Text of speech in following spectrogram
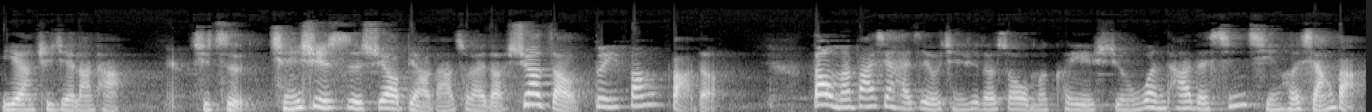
一样去接纳他。其次，情绪是需要表达出来的，需要找对方法的。当我们发现孩子有情绪的时候，我们可以询问他的心情和想法。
